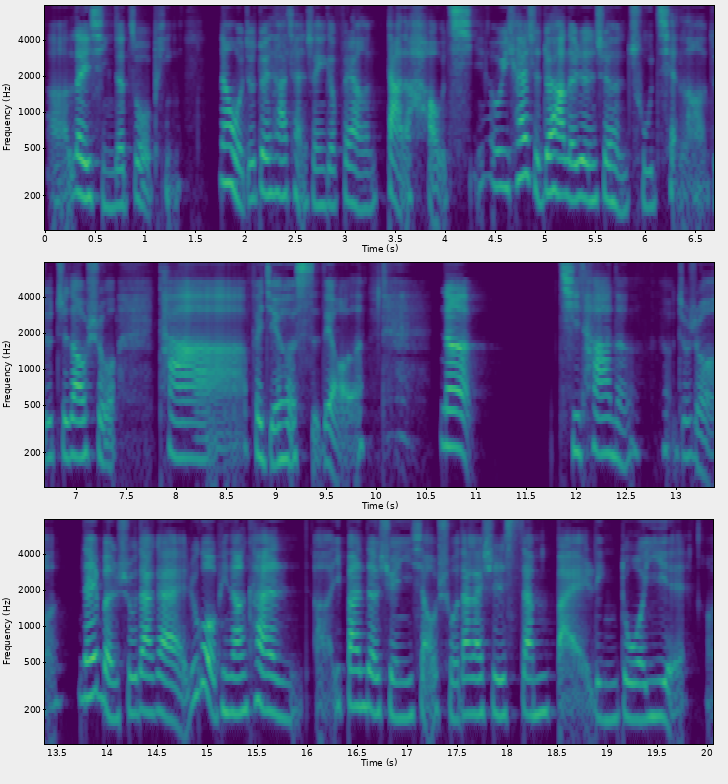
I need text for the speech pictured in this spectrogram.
呃类型的作品。那我就对他产生一个非常大的好奇。我一开始对他的认识很粗浅了，就知道说他肺结核死掉了。那其他呢？就说那一本书大概，如果我平常看呃一般的悬疑小说，大概是三百零多页啊，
